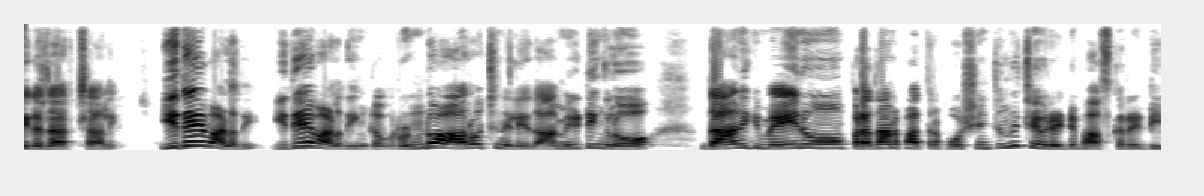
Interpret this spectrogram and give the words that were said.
దిగజార్చాలి? ఇదే వాళ్ళది ఇదే వాళ్ళది. ఇంకా రెండో ఆలోచన లేదు. ఆ మీటింగ్లో దానికి మెయిన్ ప్రధాన పాత్ర పోషించింది చెవిరెడ్డి భాస్కర్ రెడ్డి.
